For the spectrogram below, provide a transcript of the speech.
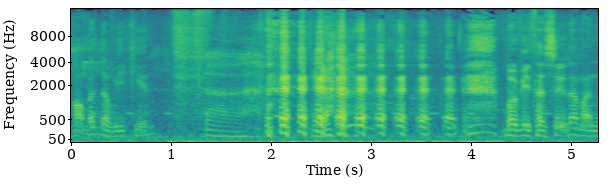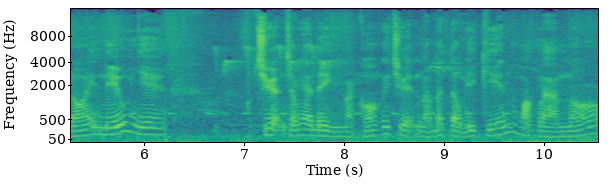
họ bất đồng ý kiến à, dạ. bởi vì thật sự ra mà nói nếu như chuyện trong gia đình mà có cái chuyện mà bất đồng ý kiến hoặc là nó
